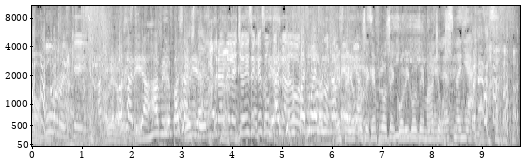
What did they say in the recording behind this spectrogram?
No, no. Burro es que. A mí A ver, me pasaría, a mí me pasaría. Tras del hecho dice que es un cargador. y Este y otros ejemplos en códigos de en machos. las mañanas.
